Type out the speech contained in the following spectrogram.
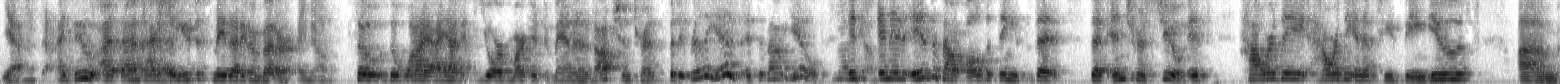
Yes, Exactly. I do. I, that actually, good? you just made that even better. I know. So the why I had your market demand and adoption trends, but it really is. It's about you. It's about It's you. and it is about all the things that that interest you. It's how are they? How are the NFTs being used? Um,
